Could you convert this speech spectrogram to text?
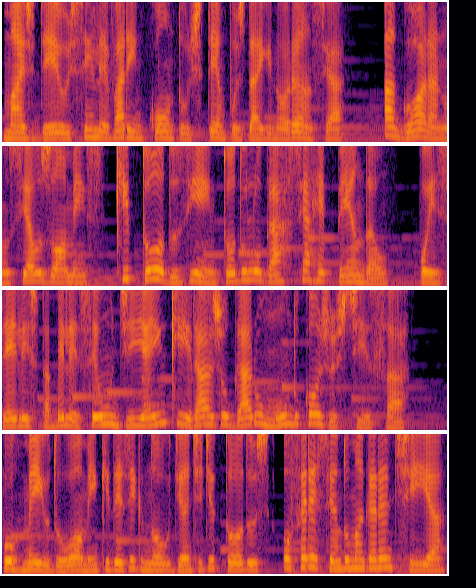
Mas Deus, sem levar em conta os tempos da ignorância, agora anuncia aos homens que todos e em todo lugar se arrependam, pois ele estabeleceu um dia em que irá julgar o mundo com justiça, por meio do homem que designou diante de todos, oferecendo uma garantia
